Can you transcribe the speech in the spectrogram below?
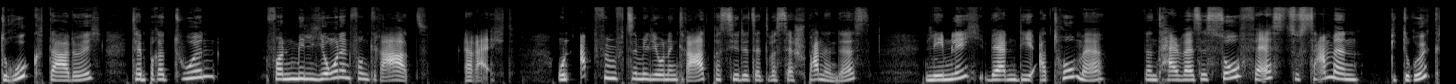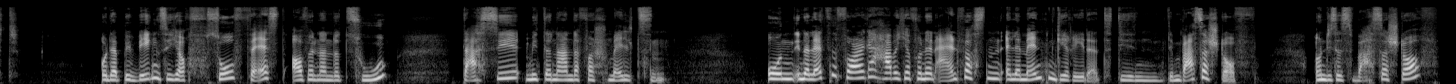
Druck dadurch Temperaturen von Millionen von Grad erreicht. Und ab 15 Millionen Grad passiert jetzt etwas sehr Spannendes, nämlich werden die Atome dann teilweise so fest zusammengedrückt oder bewegen sich auch so fest aufeinander zu, dass sie miteinander verschmelzen. Und in der letzten Folge habe ich ja von den einfachsten Elementen geredet, dem, dem Wasserstoff. Und dieses Wasserstoff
